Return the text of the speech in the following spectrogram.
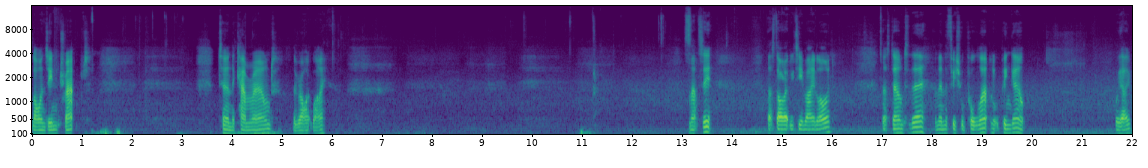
lines in, trapped. Turn the cam round the right way. And that's it. That's directly to your main line. That's down to there, and then the fish will pull that and it will ping out. We hope.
